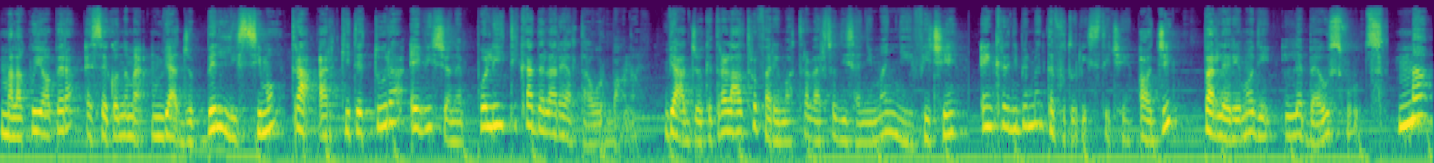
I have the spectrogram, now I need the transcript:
ma la cui opera è secondo me un viaggio bellissimo tra architettura e visione politica della realtà urbana. Viaggio che tra l'altro faremo attraverso disegni magnifici e incredibilmente futuristici. Oggi parleremo di Lebeus Woods. Ma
